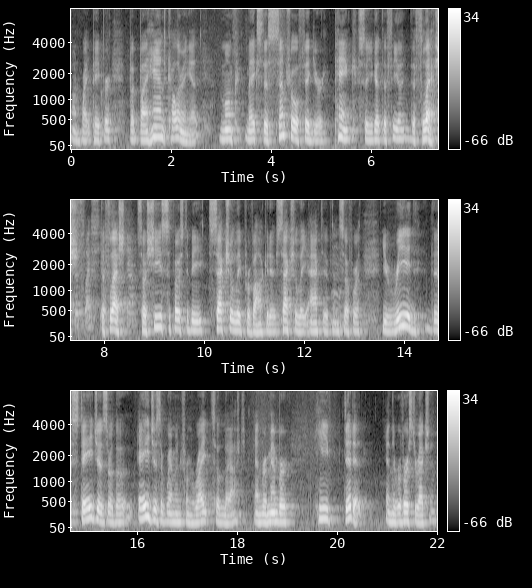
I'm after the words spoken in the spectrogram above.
on white paper, but by hand coloring it, Munch makes this central figure pink, so you get the feeling, the flesh The flesh. the yes. flesh. Yeah. So she's supposed to be sexually provocative, sexually active, and Mm. so forth. You read the stages or the ages of women from right to left, and remember, he did it in the reverse direction.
